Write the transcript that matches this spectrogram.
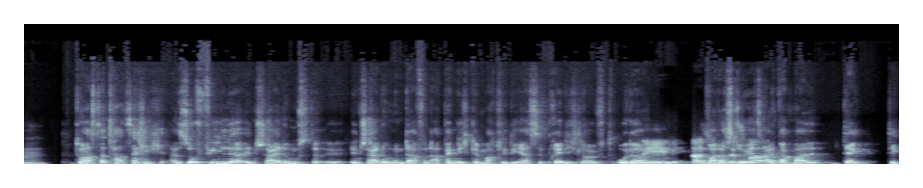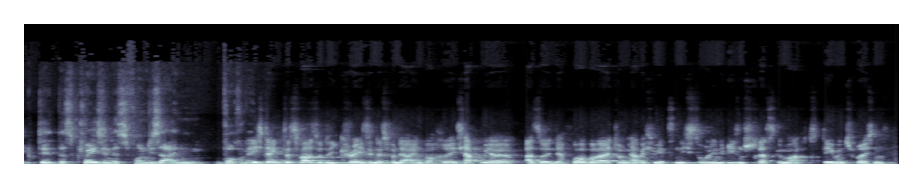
Hm. Du hast da tatsächlich so viele Entscheidungen davon abhängig gemacht, wie die erste Predigt läuft? Oder nee, also war das, das nur war, jetzt einfach mal der, der, der, das Craziness von dieser einen Woche? Ich denke, das war so die Craziness von der einen Woche. Ich habe mir, also in der Vorbereitung habe ich mir jetzt nicht so den Riesenstress gemacht. Dementsprechend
